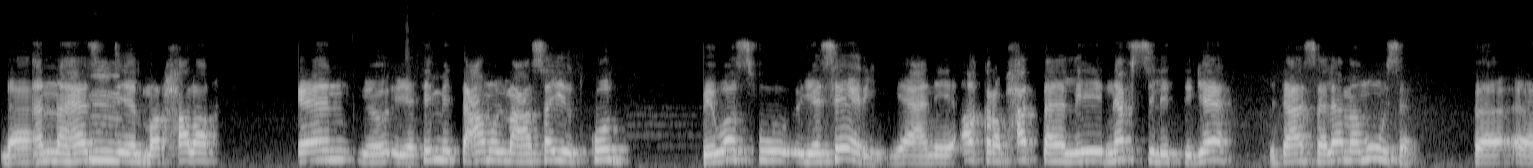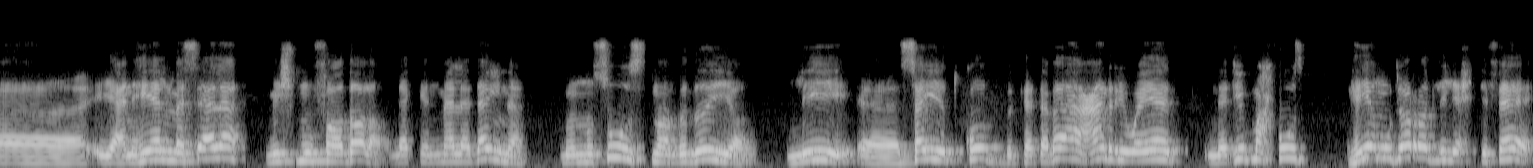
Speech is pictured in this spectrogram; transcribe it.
لأن مم. هذه المرحلة كان يتم التعامل مع سيد قطب بوصفه يساري يعني أقرب حتى لنفس الاتجاه بتاع سلامة موسى. ف آه، يعني هي المسألة مش مفاضلة لكن ما لدينا من نصوص نقدية لسيد قطب كتبها عن روايات نجيب محفوظ هي مجرد للاحتفاء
